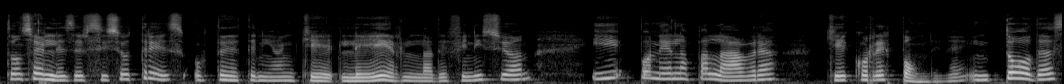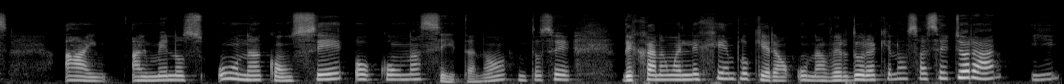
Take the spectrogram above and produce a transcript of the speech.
Entonces, el ejercicio 3, ustedes tenían que leer la definición y poner la palabra que corresponde. ¿eh? En todas hay al menos una con C o con una Z, ¿no? Entonces, dejaron el ejemplo que era una verdura que nos hace llorar y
